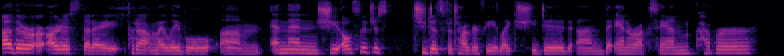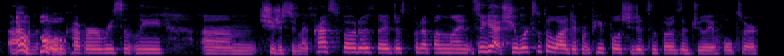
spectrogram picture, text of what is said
other artists that I put out on my label. Um, and then she also just she does photography, like she did um, the Ana Roxanne cover Oh, um, cool. cover recently. Um, she just did my press photos that I just put up online. So yeah, she works with a lot of different people. She did some photos of Julia Holter.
